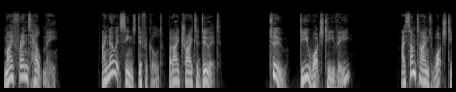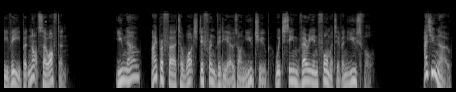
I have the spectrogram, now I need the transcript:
My friends help me. I know it seems difficult, but I try to do it. 2. Do you watch TV? I sometimes watch TV, but not so often. You know, I prefer to watch different videos on YouTube which seem very informative and useful. As you know,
